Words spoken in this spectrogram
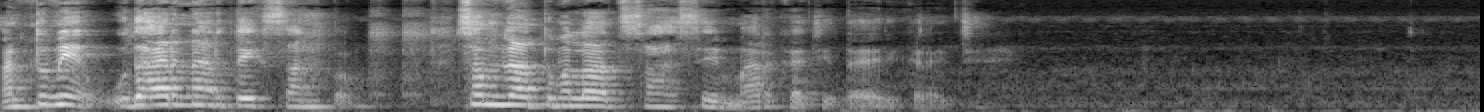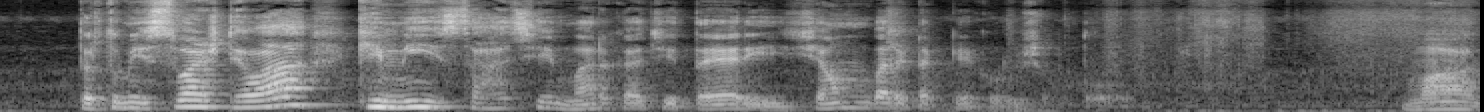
आणि तुम्ही उदाहरणार्थ एक सांगतो. समजा तुम्हाला सहाशे मार्काची तयारी करायची आहे. तर तुम्ही विश्वास ठेवा की मी सहाशे मार्काची तयारी शंभर टक्के करू शकतो. मग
